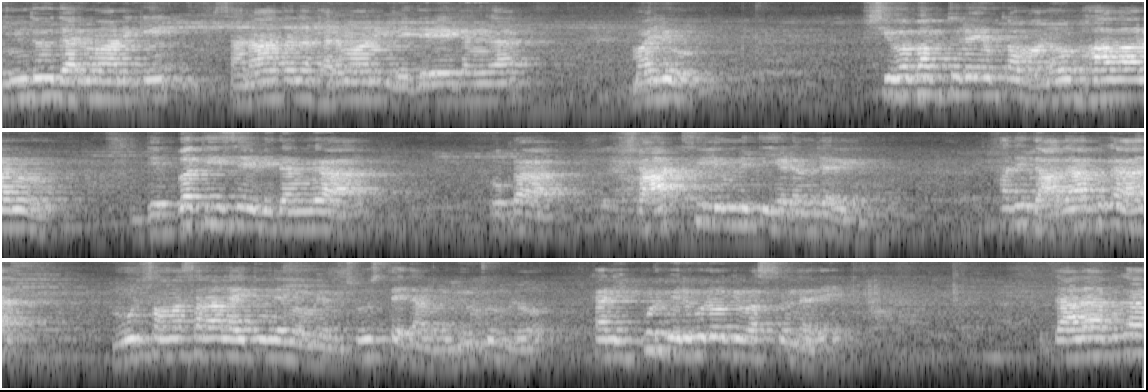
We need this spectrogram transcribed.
హిందూ ధర్మానికి సనాతన ధర్మానికి వ్యతిరేకంగా మరియు శివభక్తుల యొక్క మనోభావాలను దెబ్బతీసే విధంగా ఒక షార్ట్ ఫిలింని తీయడం జరిగింది. అది దాదాపుగా మూడు సంవత్సరాలు అవుతుందేమో మేము చూస్తే దాంట్లో యూట్యూబ్లో కానీ ఇప్పుడు వెలుగులోకి వస్తుంది అది దాదాపుగా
